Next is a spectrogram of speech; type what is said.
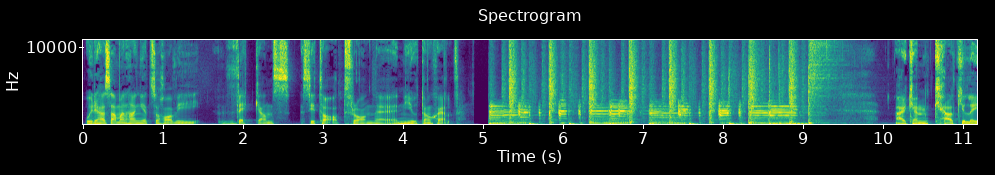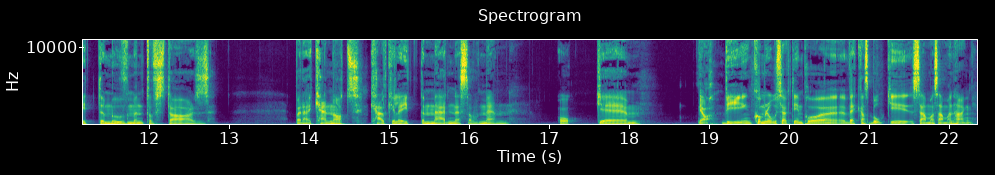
Och I det här sammanhanget så har vi veckans citat från eh, Newton själv. I can calculate the movement of stars But I cannot calculate the madness of men. Och eh, ja, vi kommer osökt in på eh, veckans bok i samma sammanhang.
